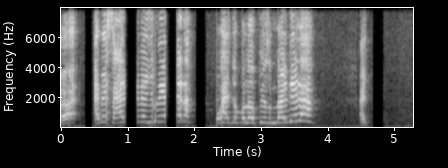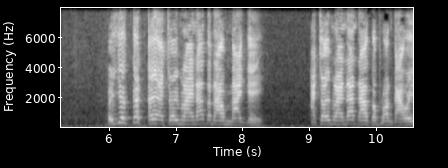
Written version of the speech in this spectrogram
អឺអានេះសាយវាយវាណាបងខ្ញុំមកលើពីសំដីវាណា ហើយយើងគិតអីអាចុយម្រាយណាទៅដើមអំណាចគេអាចុយម្រាយណាដើរទៅប្លន់កៅអី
